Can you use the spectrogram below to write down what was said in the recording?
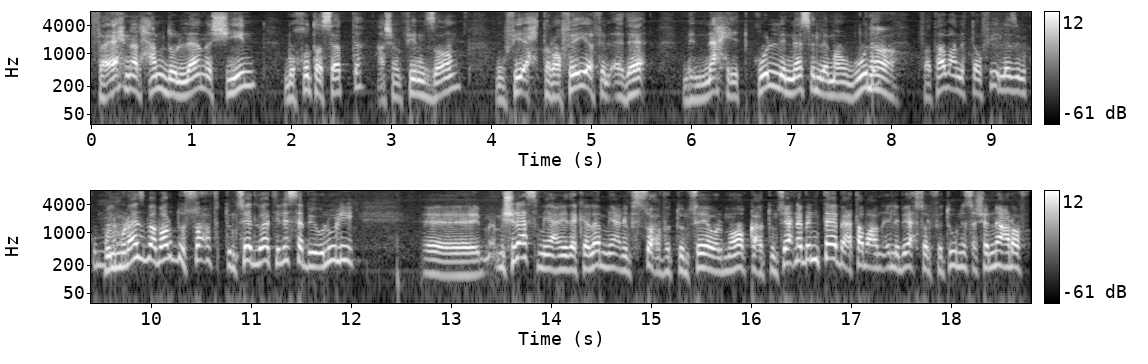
فإحنا الحمد لله ماشيين بخطى ثابتة عشان في نظام وفي احترافية في الأداء من ناحية كل الناس اللي موجودة. آه. فطبعا التوفيق لازم يكون بالمناسبة برضو الصحف التونسية دلوقتي لسه بيقولوا لي آه، مش رسمي يعني ده كلام يعني في الصحف التونسية والمواقع التونسية. إحنا بنتابع طبعا إيه اللي بيحصل في تونس عشان نعرف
